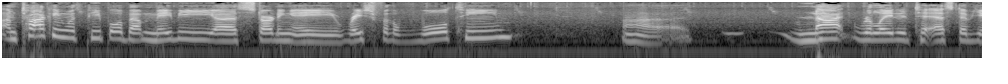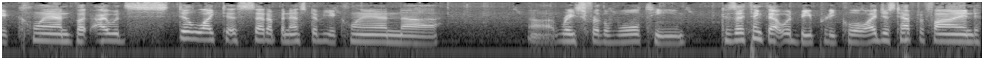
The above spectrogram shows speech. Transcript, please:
I'm talking with people about maybe uh, starting a race for the wool team. Uh, not related to SW Clan, but I would still like to set up an SW Clan uh, uh, race for the wool team because I think that would be pretty cool. I just have to find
